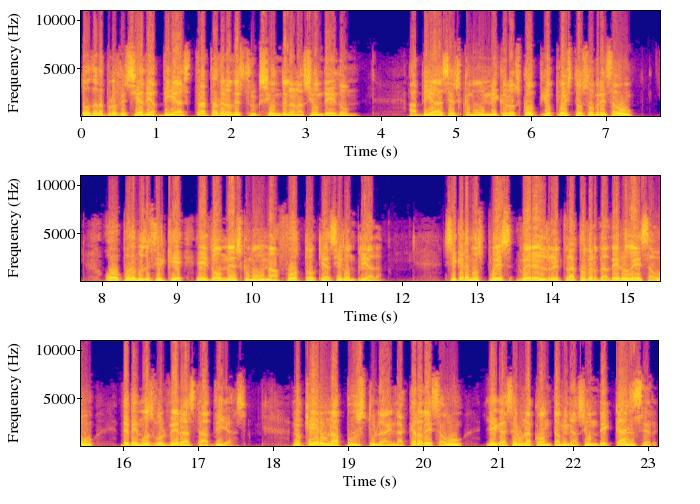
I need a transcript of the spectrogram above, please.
Toda la profecía de Abdías trata de la destrucción de la nación de Edom. Abdías es como un microscopio puesto sobre Esaú. O podemos decir que Edom es como una foto que ha sido ampliada. Si queremos, pues, ver el retrato verdadero de Esaú, debemos volver hasta Abdías. Lo que era una pústula en la cara de Esaú llega a ser una contaminación de cáncer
